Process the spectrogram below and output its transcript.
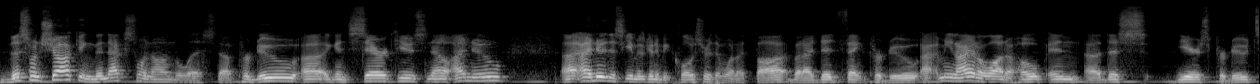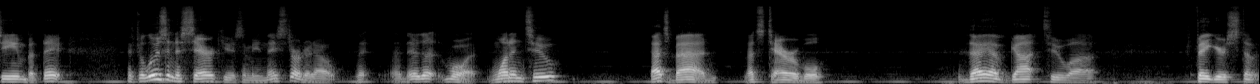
this one's shocking. The next one on the list, uh, Purdue uh, against Syracuse. Now, I knew I knew this game was going to be closer than what I thought, but I did think Purdue. I mean, I had a lot of hope in uh, this year's Purdue team, but they, after losing to Syracuse, I mean, they started out they're, they're what one and two. That's bad. That's terrible. They have got to uh, figure stuff.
